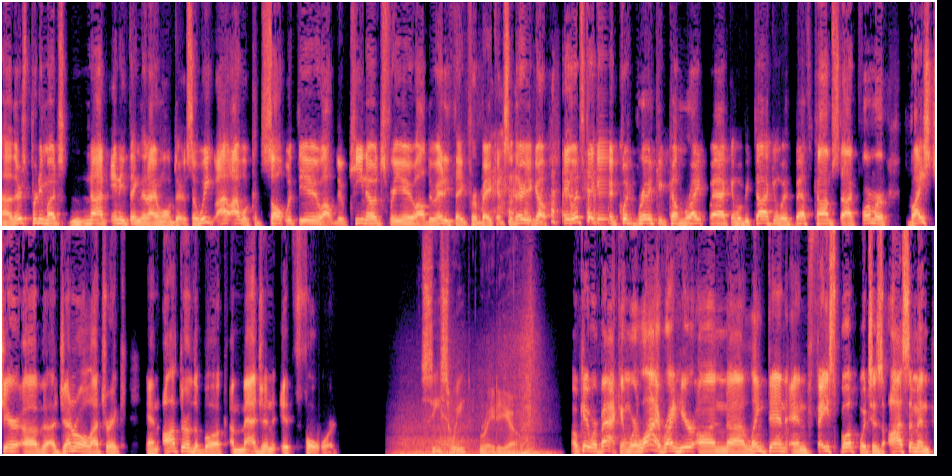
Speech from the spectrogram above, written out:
uh, there's pretty much not anything that I won't do. So we, I, I, will consult with you. I'll do keynotes for you. I'll do anything for bacon. So there you go. hey, let's take a quick break and come right back, and we'll be talking with Beth Comstock, former vice chair of uh, General Electric and author of the book Imagine It Forward. C Suite Radio. Okay, we're back and we're live right here on uh, LinkedIn and Facebook, which is awesome, and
